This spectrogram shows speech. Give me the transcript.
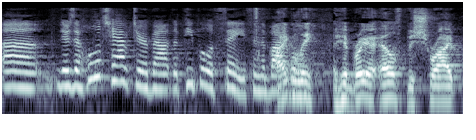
uh, there's a whole chapter about the people of faith in the Bible. eigentlich Hebräer 11 beschreibt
